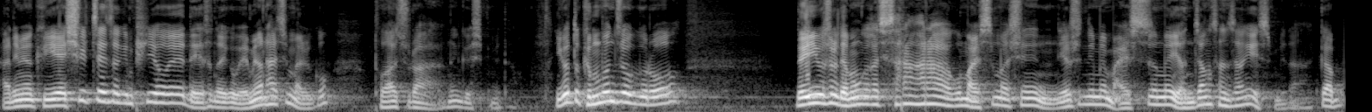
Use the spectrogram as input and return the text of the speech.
아니면 그의 실제적인 필요에 대해서 너희가 외면하지 말고 도와주라는 것입니다. 이것도 근본적으로 내 이웃을 내 몸과 같이 사랑하라고 말씀하신 예수님의 말씀의 연장선상에 있습니다. 그러니까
